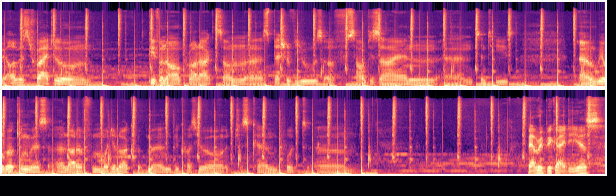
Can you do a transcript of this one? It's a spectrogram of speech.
We always try to give on our product some uh, special views of sound design and synthes. Um, we are working with a lot of modular equipment because you just can put um, very big ideas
